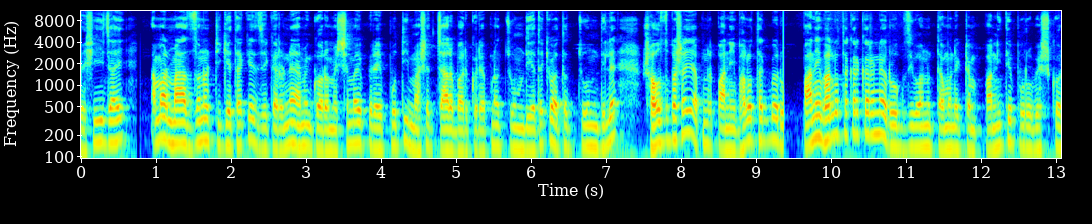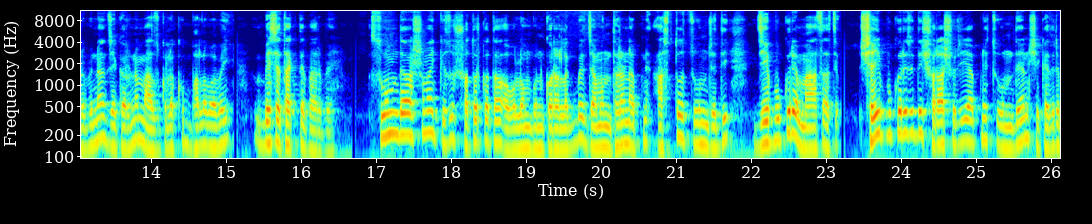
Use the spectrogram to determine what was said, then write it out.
বেশিই যায়। আমার মাছ যেন টিকে থাকে, যে কারণে আমি গরমের সময় প্রায় প্রতি মাসে চারবার করে আপনার চুন দিয়ে থাকি। অর্থাৎ চুন দিলে সহজ ভাষায় আপনার পানি ভালো থাকবে পানি ভালো থাকার কারণে রোগ জীবাণু তেমন একটা পানিতে প্রবেশ করবে না, যে কারণে মাছগুলো খুব ভালোভাবেই বেঁচে থাকতে পারবে। চুন দেওয়ার সময় কিছু সতর্কতা অবলম্বন করা লাগবে। যেমন ধরেন আপনি আস্ত চুন যদি যে পুকুরে মাছ আছে সেই পুকুরে যদি সরাসরি আপনি চুন দেন, সেক্ষেত্রে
